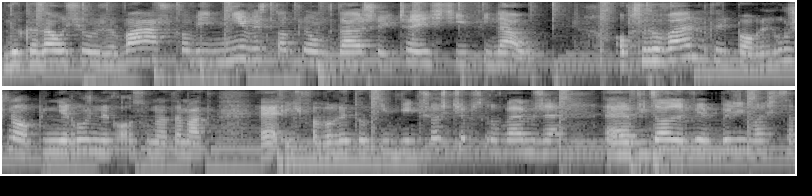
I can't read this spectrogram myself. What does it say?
gdy okazało się, że Walaszkowie nie wystąpią w dalszej części finału. Obserwowałem do tej pory różne opinie różnych osób na temat e, ich faworytów i w większości obserwowałem, że e, widzowie byli właśnie za,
